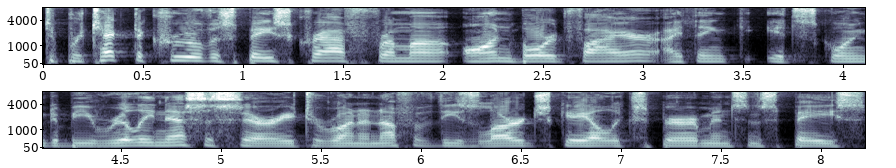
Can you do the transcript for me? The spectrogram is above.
To protect the crew of a spacecraft from an onboard fire, I think it's going to be really necessary to run enough of these large scale experiments in space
